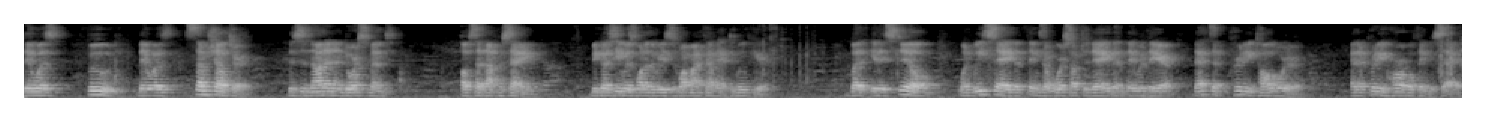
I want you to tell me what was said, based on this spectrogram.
There was food, there was some shelter. This is not an endorsement of Saddam Hussein because he was one of the reasons why my family had to move here. But it is still, when we say that things are worse off today than they were there, that's a pretty tall order and a pretty horrible thing to say.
